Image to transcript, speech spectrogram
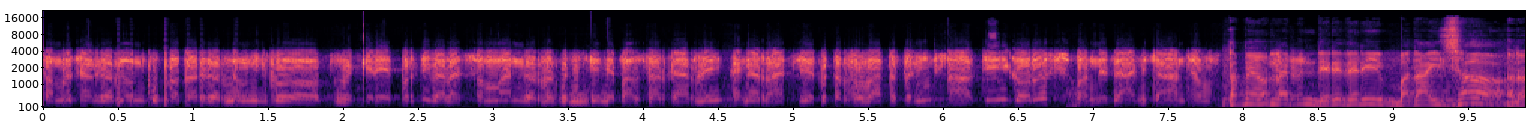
संरक्षण गर्न उनको कदर गर्न उनको के अरे प्रतिभालाई सम्मान गर्नको निम्ति नेपाल सरकारले होइन राज्यको तर्फबाट पनि केही गरोस् भन्ने चाहिँ हामी चाहन्छौँ। तपाईँहरूलाई पनि धेरै धेरै बधाई छ र।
